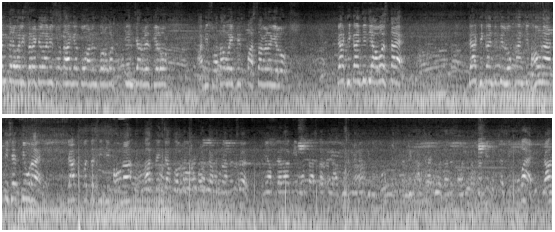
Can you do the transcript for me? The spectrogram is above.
स्वतः गेलो आनंद बरोबर तीन चार वेळेस गेलो. आम्ही स्वतः वैयक्तिक पाच सहा वेळा गेलो. त्या ठिकाणची जी अवस्था आहे त्या ठिकाणची जी लोकांची भावना अतिशय तीव्र आहे त्याच पद्धतीची भावना आज त्यांच्या पावलावर पाऊल टाकून आनंद सर मी आपल्याला मी मोठा असला तरी आज दोन विनंती करतो. कारण अकरा दिवस झाले सावली मी तुमच्याशी उभा आहे. का?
